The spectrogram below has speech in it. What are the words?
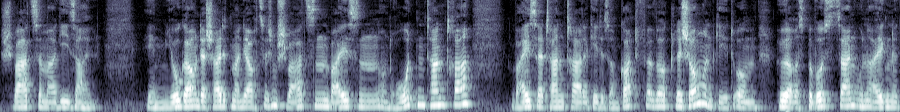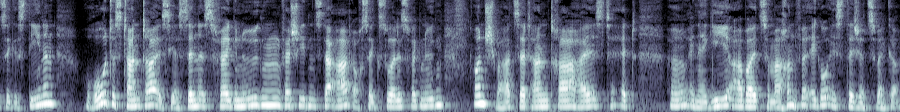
schwarze Magie sein. Im Yoga unterscheidet man ja auch zwischen schwarzen, weißen und roten Tantra. Weißer Tantra, da geht es um Gottverwirklichung und geht um höheres Bewusstsein, uneigennütziges Dienen. Rotes Tantra ist hier Sinnesvergnügen verschiedenster Art, auch sexuelles Vergnügen. Und schwarzer Tantra heißt, äh, Energiearbeit zu machen für egoistische Zwecke.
